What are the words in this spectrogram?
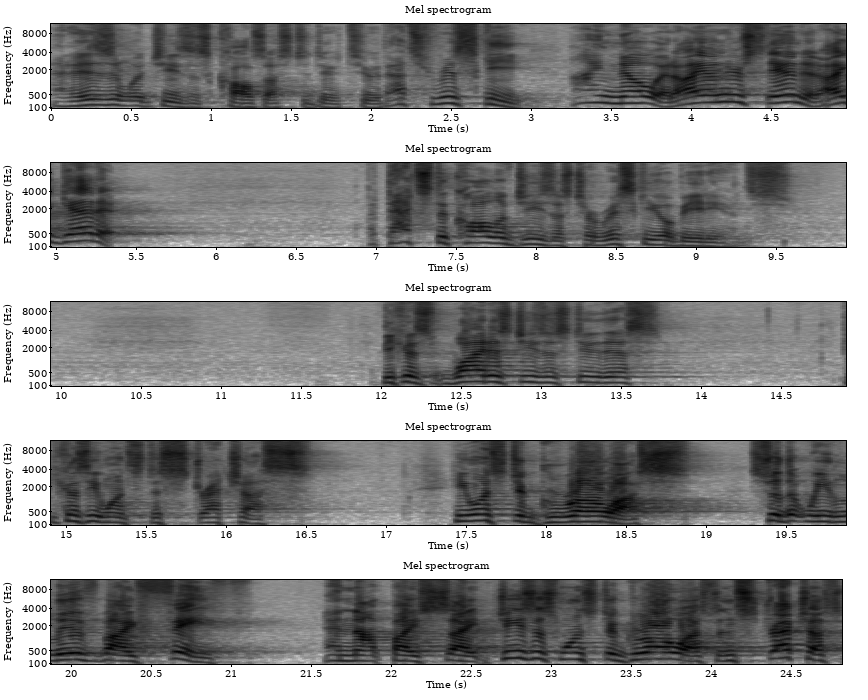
And it isn't what Jesus calls us to do, too. That's risky. I know it. I understand it. I get it. But that's the call of Jesus to risky obedience. Because why does Jesus do this? Because he wants to stretch us, he wants to grow us so that we live by faith and not by sight. Jesus wants to grow us and stretch us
